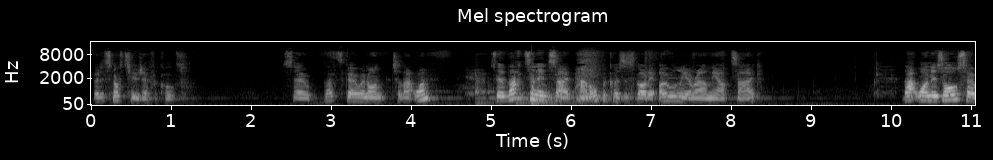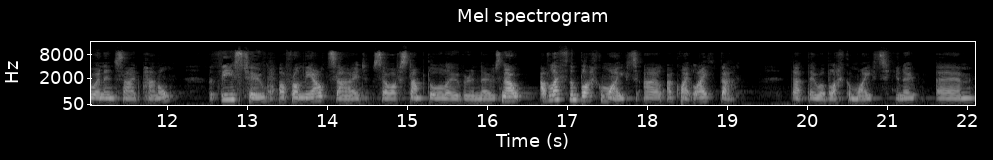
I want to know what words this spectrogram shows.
but it's not too difficult. So that's going on to that one. So that's an inside panel because it's got it only around the outside. That one is also an inside panel, but these two are from the outside, so I've stamped all over in those. Now, I've left them black and white. I, I quite like that, that they were black and white, you know. Um,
